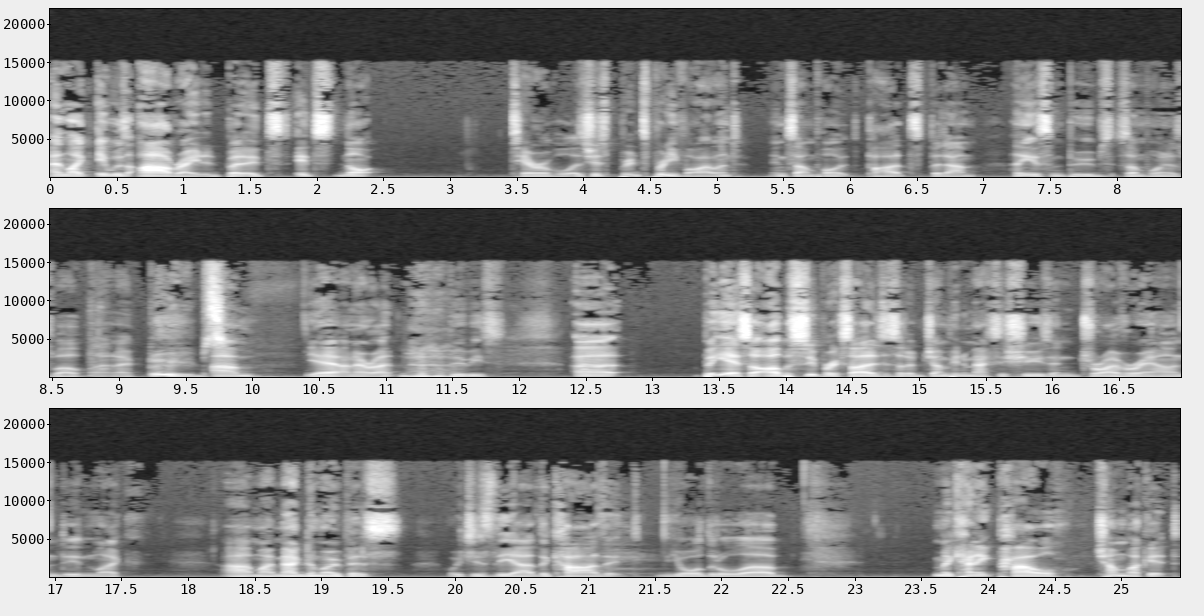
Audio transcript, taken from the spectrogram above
and like it was R-rated, but it's it's not terrible. It's just it's pretty violent in some parts, but um, I think there's some boobs at some point as well. I don't know. Boobs. Um, yeah, I know, right? Boobies. Uh, but yeah, so I was super excited to sort of jump into Max's shoes and drive around in like uh, my Magnum Opus, which is the uh, the car that your little uh, mechanic pal Chumbucket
